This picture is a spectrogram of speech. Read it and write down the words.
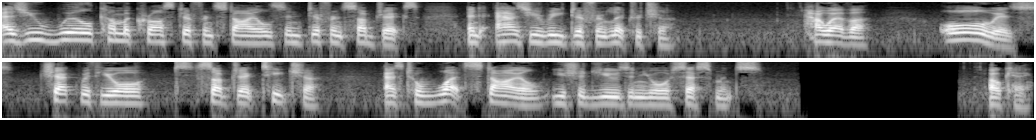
as you will come across different styles in different subjects and as you read different literature. However, always check with your subject teacher as to what style you should use in your assessments. Okay,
